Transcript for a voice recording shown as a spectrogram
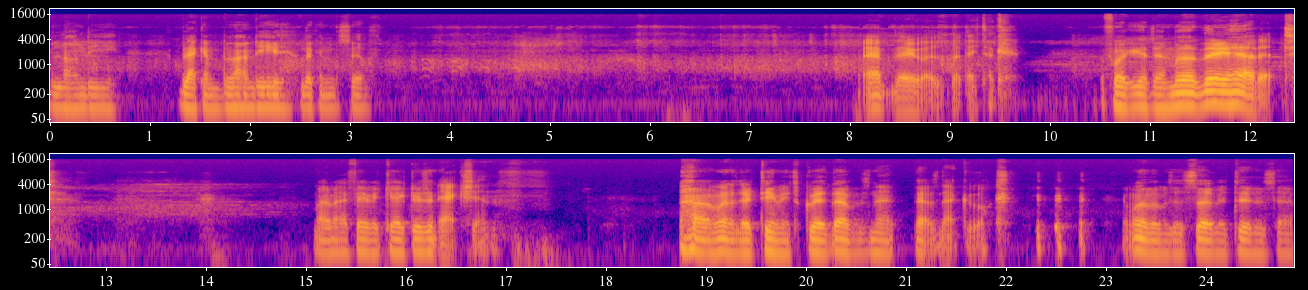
blondie, black and blondie looking self. Yep, there he was, but they took before I could get done. But there you have it. One of my favorite characters in action. One of their teammates quit. That was not that was not cool. one of them was a server too, so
